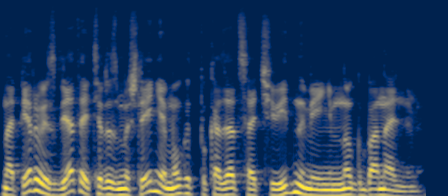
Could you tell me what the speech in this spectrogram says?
На первый взгляд эти размышления могут показаться очевидными и немного банальными.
